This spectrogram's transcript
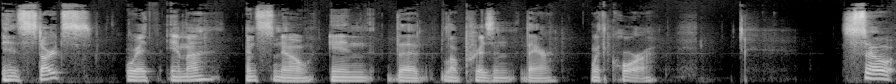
It starts with Emma and Snow in the low prison there with Cora. So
